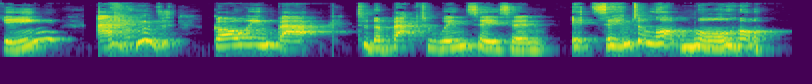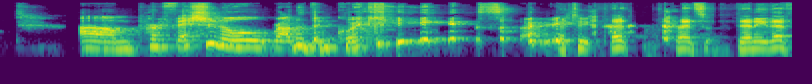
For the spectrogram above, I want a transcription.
thing. And going back to the back to win season, it seemed a lot more um, professional rather than quirky. actually, that, that's Dani. That's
